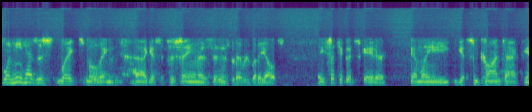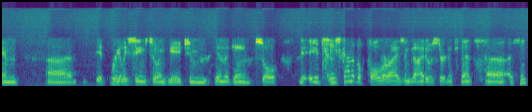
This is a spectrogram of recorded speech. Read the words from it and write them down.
when he has his legs moving. Uh, I guess it's the same as it is with everybody else. He's such a good skater, and when he gets some contact in, uh, it really seems to engage him in the game. So it's he's kind of a polarizing guy to a certain extent. Uh, I think,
